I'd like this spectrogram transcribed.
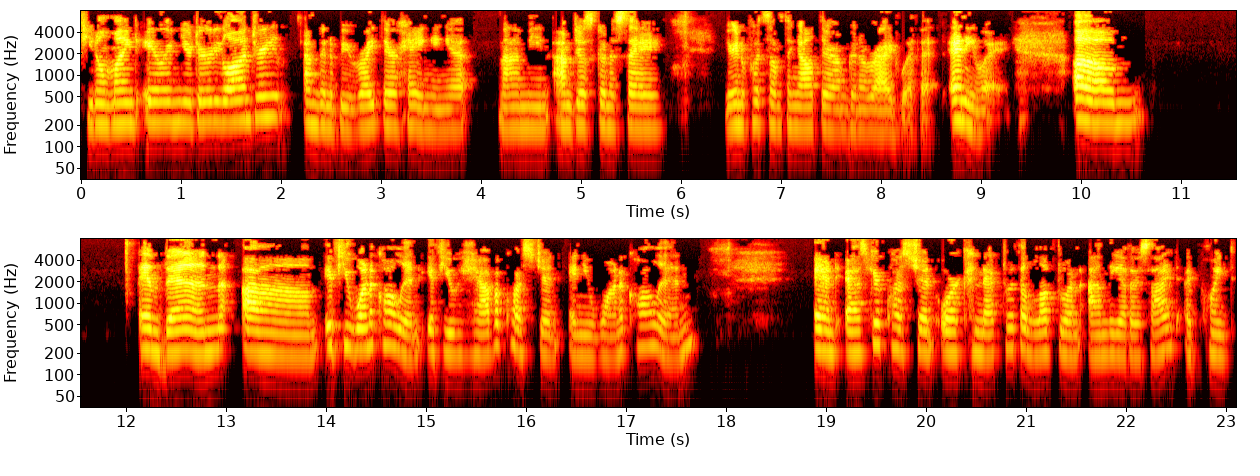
If you don't mind airing your dirty laundry, I'm going to be right there hanging it. I mean, I'm just going to say, you're going to put something out there, I'm going to ride with it. Anyway, um, and then um, if you want to call in, if you have a question and you want to call in and ask your question or connect with a loved one on the other side, I point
